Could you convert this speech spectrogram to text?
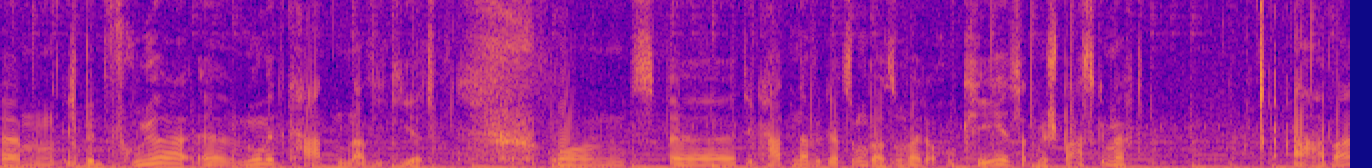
ähm, ich bin früher äh, nur mit Karten navigiert. Und äh, die Kartennavigation war soweit auch okay, es hat mir Spaß gemacht. Aber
